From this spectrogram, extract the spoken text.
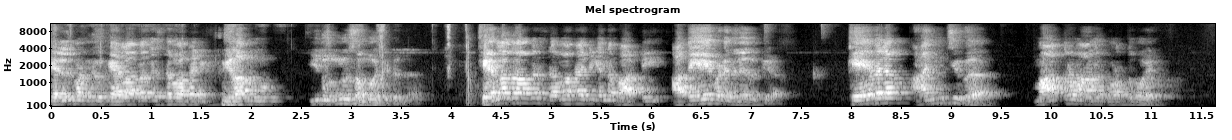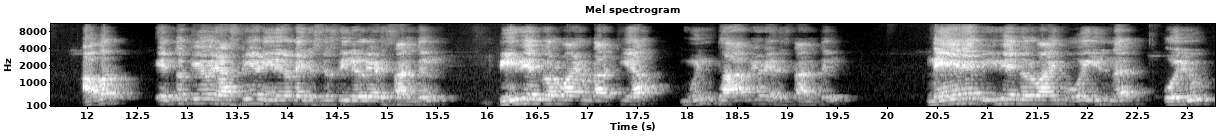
ചിലർ പറഞ്ഞു കേരള കോൺഗ്രസ് ഡെമോക്രാറ്റിക് പിളർന്നു. ഇതൊന്നും സംഭവിച്ചിട്ടില്ല. കേരള കോൺഗ്രസ് ഡെമോക്രാറ്റിക് എന്ന പാർട്ടി അതേപടി നിലനിൽക്കുകയാണ്. കേവലം അഞ്ചു പേർ മാത്രമാണ് പുറത്തുപോയത് അവർ എന്തൊക്കെയോ രാഷ്ട്രീയ ഡീലുകളുടെ ബിസിനസ് ഡീലുകളുടെ അടിസ്ഥാനത്തിൽ പി വി അൻവറുമായി ഉണ്ടാക്കിയ മുൻ ധാരണയുടെ അടിസ്ഥാനത്തിൽ നേരെ പി വി അൻവറുമായി പോയി ഇരുന്ന് ഒരു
